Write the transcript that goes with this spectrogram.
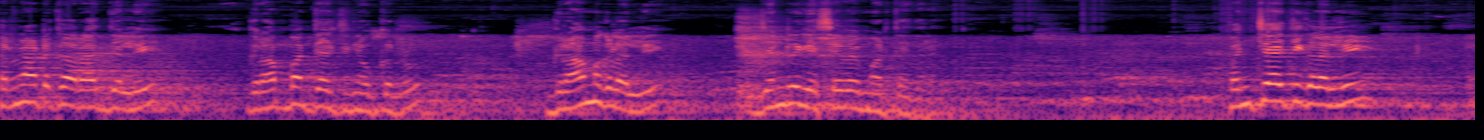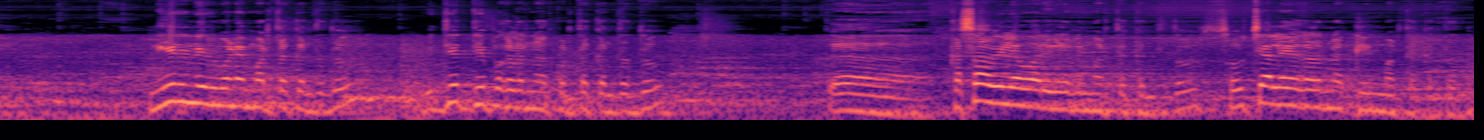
ಕರ್ನಾಟಕ ರಾಜ್ಯದಲ್ಲಿ ಗ್ರಾಮ ಪಂಚಾಯತಿ ನೌಕರರು ಗ್ರಾಮಗಳಲ್ಲಿ ಜನರಿಗೆ ಸೇವೆ ಮಾಡ್ತಾಯಿದ್ದಾರೆ ಪಂಚಾಯತಿಗಳಲ್ಲಿ ನೀರು ನಿರ್ವಹಣೆ ಮಾಡ್ತಕ್ಕಂಥದ್ದು, ವಿದ್ಯುತ್ ದೀಪಗಳನ್ನು ಕೊಡ್ತಕ್ಕಂಥದ್ದು ಕಸ ವಿಲೇವಾರಿಗಳನ್ನು ಮಾಡ್ತಕ್ಕಂಥದ್ದು, ಶೌಚಾಲಯಗಳನ್ನು ಕ್ಲೀನ್ ಮಾಡ್ತಕ್ಕಂಥದ್ದು.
